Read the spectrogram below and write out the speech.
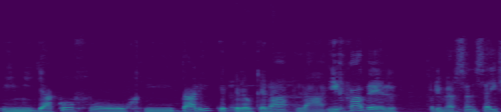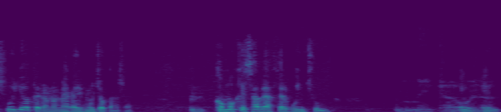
y Miyako Fujitari, que creo que era la hija del primer sensei suyo, pero no me hagáis mucho caso. ¿Cómo que sabe hacer Wing Chun? Me cago ¿En-.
